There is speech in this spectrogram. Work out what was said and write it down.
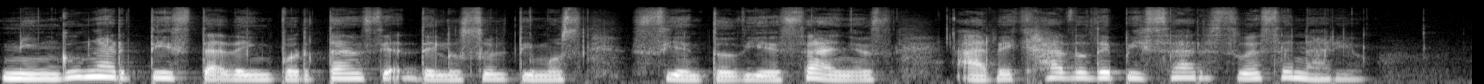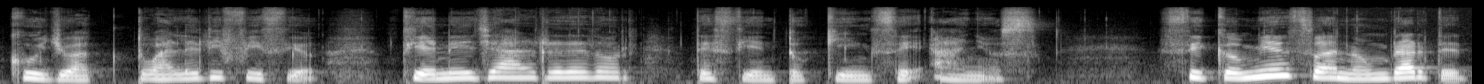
ningún artista de importancia de los últimos 110 años ha dejado de pisar su escenario, cuyo actual edificio tiene ya alrededor de 115 años. Si comienzo a nombrarte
